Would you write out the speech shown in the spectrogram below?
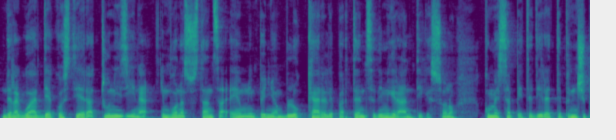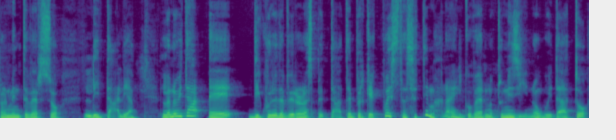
della Guardia Costiera tunisina. In buona sostanza è un impegno a bloccare le partenze dei migranti che sono, come sapete, dirette principalmente verso l'Italia. La novità è di quelle davvero inaspettate perché questa settimana il governo tunisino guidato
